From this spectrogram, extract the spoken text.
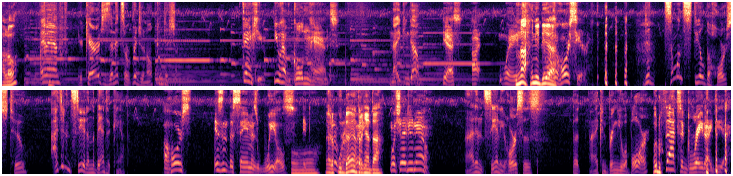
Halo? Hey man, your carriage is in its original condition. Thank you. You have golden hands. Now you can go. Yes, I. Wait. Nah, ini There was dia. a horse here. Did someone steal the horse too? I didn't see it in the bandit camp. A horse isn't the same as wheels. It Oh, ada could've kuda run yang away. ternyata. What should I do now? I didn't see any horses, but I can bring you a boar. Oh, Waduh, That's a great idea.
